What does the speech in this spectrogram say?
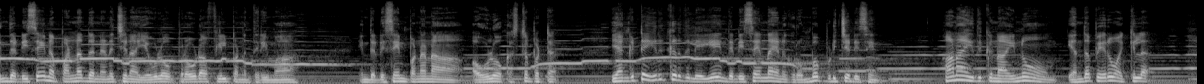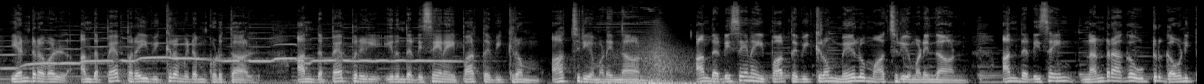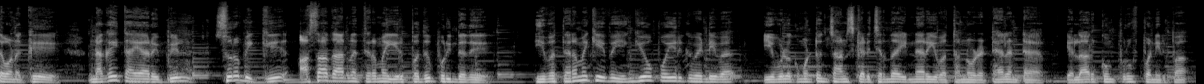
இந்த டிசைனை பண்ணதை நினச்சி நான் எவ்வளோ ப்ரௌடாக ஃபீல் பண்ண தெரியுமா? இந்த டிசைன் பண்ண நான் அவ்வளோ கஷ்டப்பட்டேன். என்கிட்ட இருக்கிறதுலேயே இந்த டிசைன் தான் எனக்கு ரொம்ப பிடிச்ச டிசைன் ஆனால் இதுக்கு நான் இன்னும் எந்த பேரும் வைக்கல. என்றவள் அந்த பேப்பரை விக்ரமிடம் கொடுத்தாள். அந்த பேப்பரில் இருந்த டிசைனை பார்த்த விக்ரம் ஆச்சரியமடைந்தான். அந்த டிசைனை பார்த்த விக்ரம் மேலும் ஆச்சரியமடைந்தான். அந்த டிசைன் நன்றாக உற்று கவனித்தவனுக்கு நகை தயாரிப்பில் சுரபிக்கு அசாதாரண திறமை இருப்பது புரிந்தது. இவ திறமைக்கு இவ எங்கேயோ போயிருக்க வேண்டியவ. இவளுக்கு மட்டும் சான்ஸ் கிடைச்சிருந்தா இந்நேரம் இவ தன்னோட டேலண்ட்டை எல்லாருக்கும் ப்ரூஃப் பண்ணிருப்பா.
